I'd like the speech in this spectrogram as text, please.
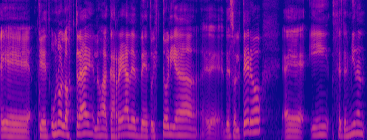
eh, que uno los trae, los acarrea desde tu historia eh, de soltero eh, y se terminan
